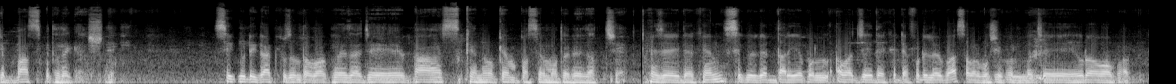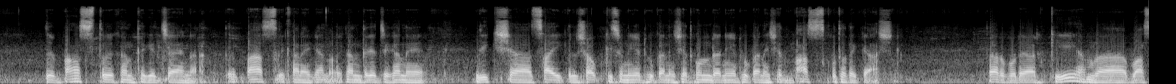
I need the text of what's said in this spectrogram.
যে বাস কোথা থেকে আসলো। সিকিউরিটি গার্ড পর্যন্ত অবাক হয়ে যায় যে বাস কেন ক্যাম্পাসের মধ্যে দিয়ে যাচ্ছে? এই যে দেখেন সিকিউরিটি গার্ড দাঁড়িয়ে পড়ল, আবার যে দেখে ড্যাফোডিলের বাস আবার বসে পড়ল যে ওরাও অবাক, যে বাস তো এখান থেকে যায় না। তো বাস এখানে কেন? এখান থেকে যেখানে রিক্সা, সাইকেল সব কিছু নিয়ে ঢুকা নিষেধ, হোন্ডা নিয়ে ঢুকা নিষেধ, বাস কোথা থেকে আসে? তারপরে আর কি, আমরা বাস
